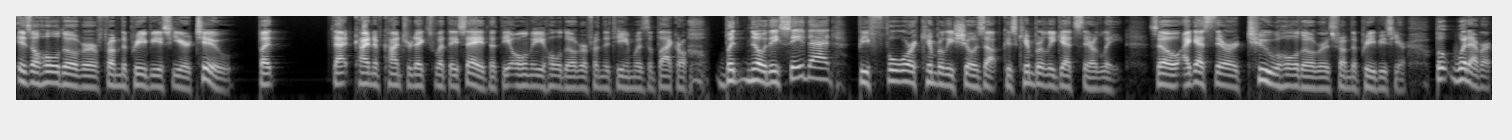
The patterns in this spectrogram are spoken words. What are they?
is a holdover from the previous year, too that kind of contradicts what they say that the only holdover from the team was a black girl. But no, they say that before Kimberly shows up because Kimberly gets there late. So I guess there are two holdovers from the previous year. But whatever.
